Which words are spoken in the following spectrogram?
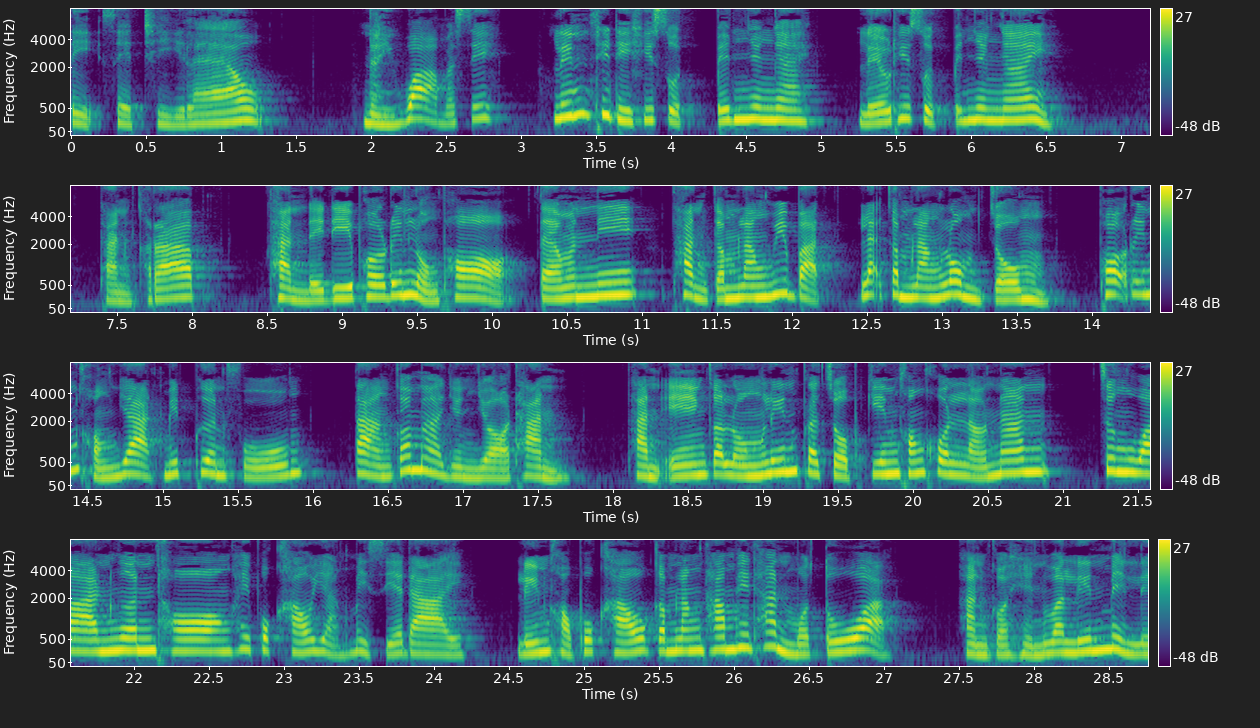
ติเศรษฐีแล้ว ไหนว่ามาสิ ลิ้นที่ดีที่สุดเป็นยังไง เลวที่สุดเป็นยังไง ท่านครับ ท่านได้ดีเพราะลิ้นหลวงพ่อ แต่วันนี้ท่านกำลังวิบัติ และกำลังล่มจม เพราะลิ้นของญาติมิตรเพื่อนฝูง ต่างก็มาหย่นยอท่านท่านเองก็หลงลิ้นประจบกินของคนเหล่านั้น จึงวานเงินทองให้พวกเขาอย่างไม่เสียดาย ลิ้นของพวกเขากำลังทำให้ท่านหมดตัวท่านก็เห็นว่าลิ้นไม่เล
